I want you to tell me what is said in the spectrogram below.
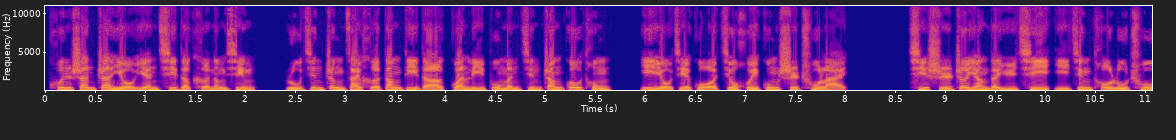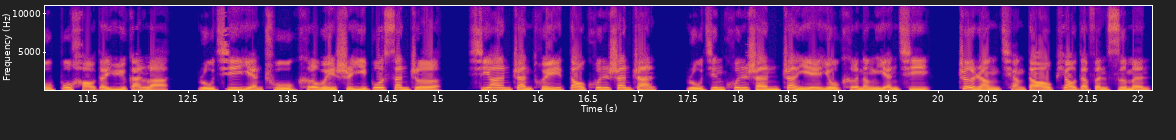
昆山站有延期的可能性，如今正在和当地的管理部门紧张沟通。一有结果就会公示出来。其实这样的语气已经透露出不好的预感了。如期演出可谓是一波三折，西安站推到昆山站，如今昆山站也有可能延期，这让抢到票的粉丝们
